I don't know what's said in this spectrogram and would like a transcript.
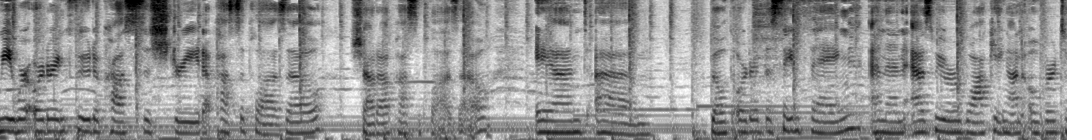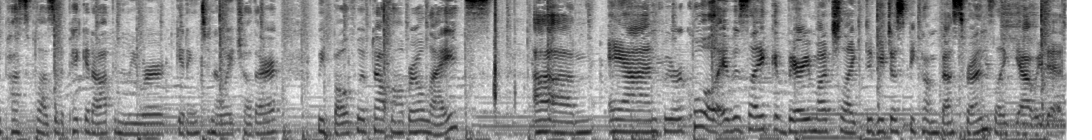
We were ordering food across the street at Pasta Palazzo. Shout out Pasta Palazzo. And um, both ordered the same thing. And then as we were walking on over to Pasta Plaza to pick it up and we were getting to know each other, we both whipped out Marlboro Lights. Um, and we were cool. It was like very much like, did we just become best friends? Like, yeah, we did.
